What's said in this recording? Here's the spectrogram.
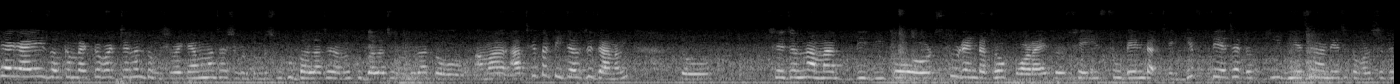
Hey guys welcome back to our channel তোমরা সবাই কেমন আছো? আশা করি তোমরা সবাই খুব ভালো আছো আমি খুব ভালো আছি বন্ধুরা। তো আমার আজকে তো টিচার্স ডে জানোই। তো সেই জন্য আমার দিদি তো স্টুডেন্ট আছে ও পড়ায়। তো সেই স্টুডেন্ট আজকে গিফট দিয়েছে। তো কি দিয়েছে না দিয়েছে তোমাদের সাথে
